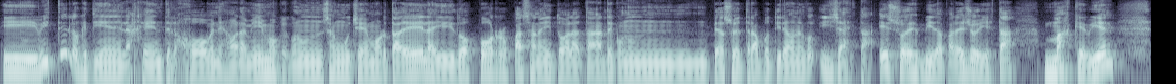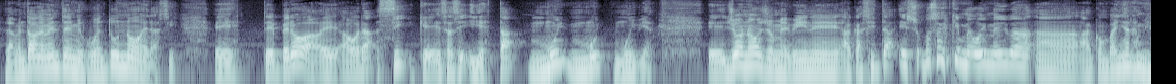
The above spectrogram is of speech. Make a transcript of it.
Y viste lo que tiene la gente, los jóvenes ahora mismo, que con un sándwich de mortadela y dos porros pasan ahí toda la tarde con un pedazo de trapo tirado en el... y ya está. Eso es vida para ellos y está más que bien. Lamentablemente en mi juventud no era así. Este, pero eh, ahora sí que es así y está muy, muy, muy bien. Eh, yo no, yo me vine a casita. Eso, Vos sabés que hoy me iba a, acompañar a mi,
